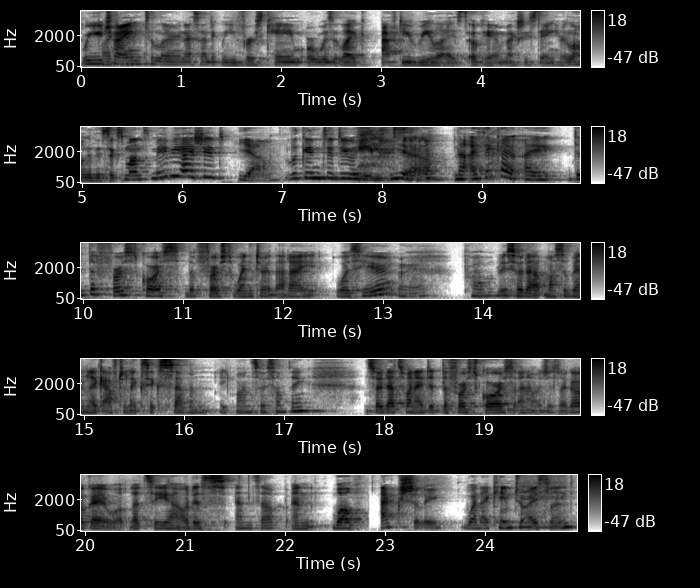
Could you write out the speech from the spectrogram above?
Were you trying to learn Icelandic when you first came, or was it like after you realized, okay, I'm actually staying here longer than six months, maybe I should Yeah. look into doing this? Yeah. now I think I, I did the first course the first winter that I was here. Okay. Probably. So that must have been like after like six, seven, eight months or something. So that's when I did the first course and I was just like, okay, well, let's see how this ends up. And well, actually, when I came to Iceland,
